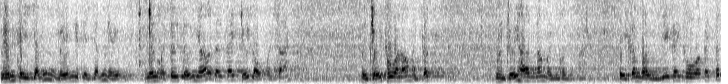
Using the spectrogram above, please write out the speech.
Niệm thì vẫn miệng thì vẫn niệm. Nhưng mà tư tưởng nhớ tới cái chửi lộn mà sáng. Mình chửi thua nó mình tức. Mình chửi hơn nó mình mừng. Thì cái mừng với cái thua cái tức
